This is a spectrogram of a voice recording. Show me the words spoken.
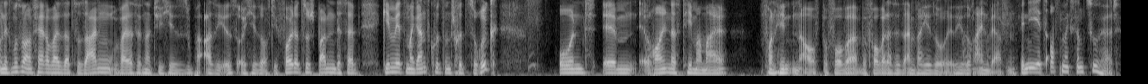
und jetzt muss man fairerweise dazu sagen, weil das jetzt natürlich hier super assi ist, euch hier so auf die Folter zu spannen. Deshalb gehen wir jetzt mal ganz kurz einen Schritt zurück und ähm, rollen das Thema mal von hinten auf, bevor wir, bevor wir das jetzt einfach hier so, hier so reinwerfen. Wenn ihr jetzt aufmerksam zuhört,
